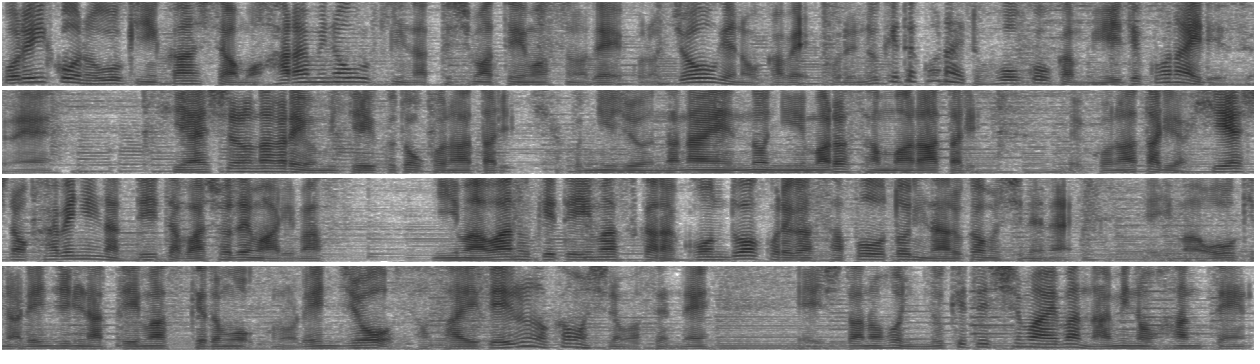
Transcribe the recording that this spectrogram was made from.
これ以降の動きに関してはもうハラミの動きになってしまっていますので、この上下の壁、これ抜けてこないと方向感見えてこないですよね。冷やしの流れを見ていくと、この辺り、127円の2030あたり、この辺りは冷やしの壁になっていた場所でもあります。今は抜けていますから、今度はこれがサポートになるかもしれない。今大きなレンジになっていますけども、このレンジを支えているのかもしれませんね。え下の方に抜けてしまえば波の反転、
